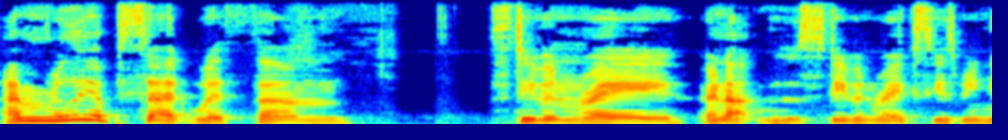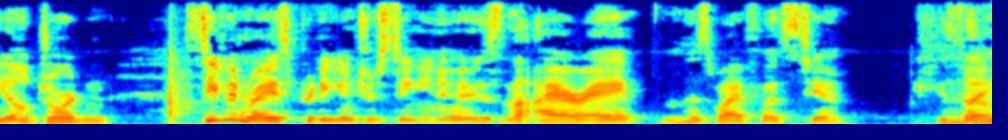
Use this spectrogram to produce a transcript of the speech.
I'm really upset with, um, Stephen Rea, or not Stephen Rea, excuse me, Neil Jordan. Stephen Rea is pretty interesting. You know, he was in the IRA, and his wife was too. He's like,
